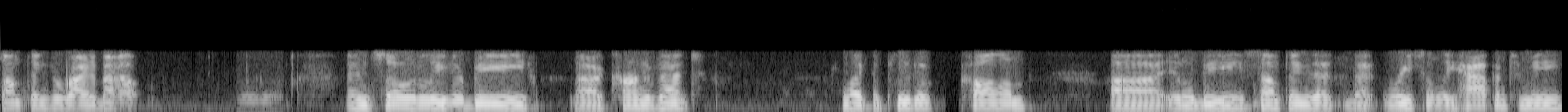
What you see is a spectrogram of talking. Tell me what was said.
something to write about, mm-hmm. and so it'll either be a current event like the Pluto column. Uh, it'll be something that, that recently happened to me,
